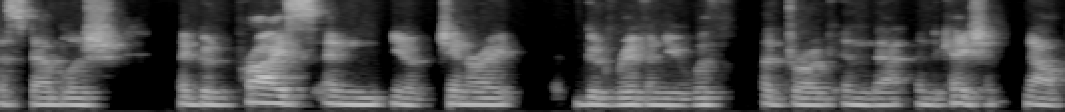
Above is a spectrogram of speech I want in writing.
establish a good price and you know generate good revenue with a drug in that indication. Now,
